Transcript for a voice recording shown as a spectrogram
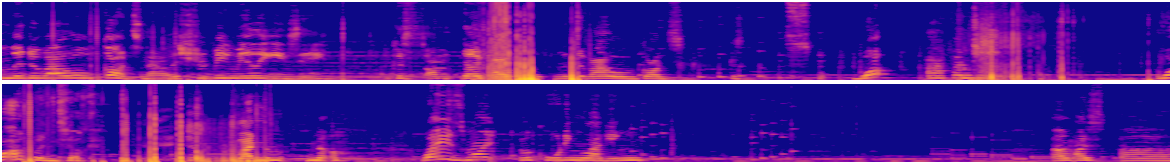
on the Devourer of Gods now. This should be really easy because I'm very powerful if the Devourer of Gods sp- What happened? What happened? just random. No. Why is my recording lagging? Um, I, uh,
